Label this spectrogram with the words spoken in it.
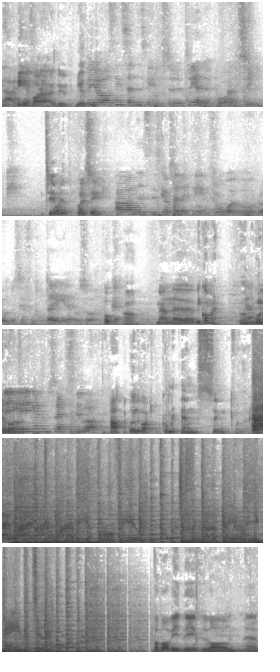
Nej, det är ingen fara. du vet. För jag tänkte att ni ska in till Studio 3 nu på en synk. På, Trevligt. på en synk? Ja, ni ska ställa lite in frågor och de ska fota er och så. Okej. Ja. Men eh, vi kommer. Underbart. Ja, det är ingen stress, det var... Ja, underbart. Kommer en synk vara där? Vad var vi? Vi, vi var eh,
